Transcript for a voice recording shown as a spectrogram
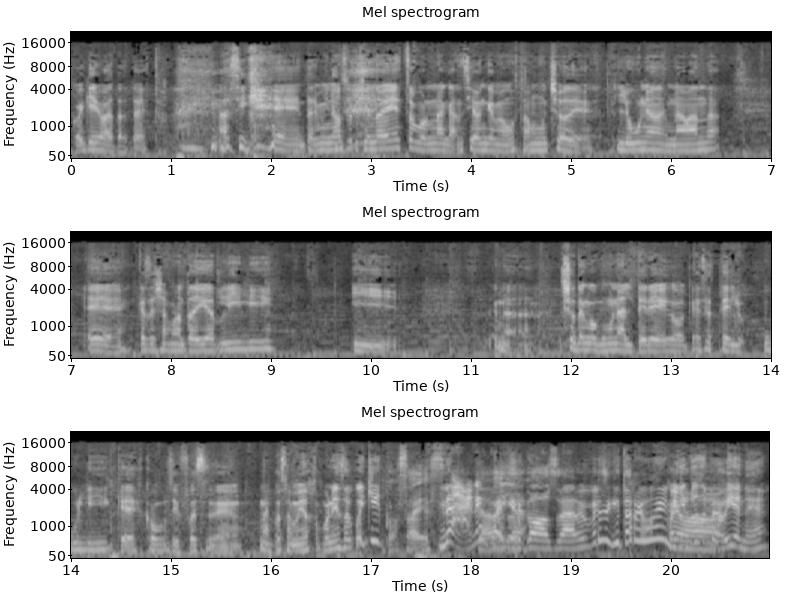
cualquier batata esto. Así que terminó surgiendo esto por una canción que me gusta mucho de Luna, de una banda, eh, que se llama Tiger Lily. Y nada, yo tengo como un alter ego, que es este el Uli, que es como si fuese una cosa medio japonesa. Cualquier cosa es. Nah, no es cualquier verdad. cosa. Me parece que está re bueno. Cualquier cosa, pero bien, ¿eh?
